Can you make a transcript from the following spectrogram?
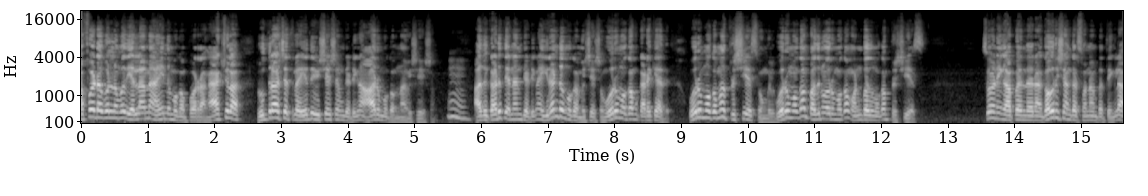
அஃபோர்டபுள்னும் போது எல்லாமே ஐந்து முகம் போடுறாங்க. ஆக்சுவலாக ருத்ராட்சத்தில் எது விசேஷம்னு கேட்டிங்கன்னா ஆறு முகம் தான் விசேஷம். அதுக்கு அடுத்து என்னன்னு கேட்டிங்கன்னா இரண்டு முகம் விசேஷம். ஒரு முகம் கிடைக்காது. ஒரு முகமும் ப்ரிஷியஸ் உங்களுக்கு. ஒரு முகம் பதினோரு முகம் ஒன்பது முகம் ப்ரிஷியஸ் ஸோ நீங்கள் அப்போ இந்த நான் கௌரி சங்கர் சொன்னேன் பார்த்தீங்களா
